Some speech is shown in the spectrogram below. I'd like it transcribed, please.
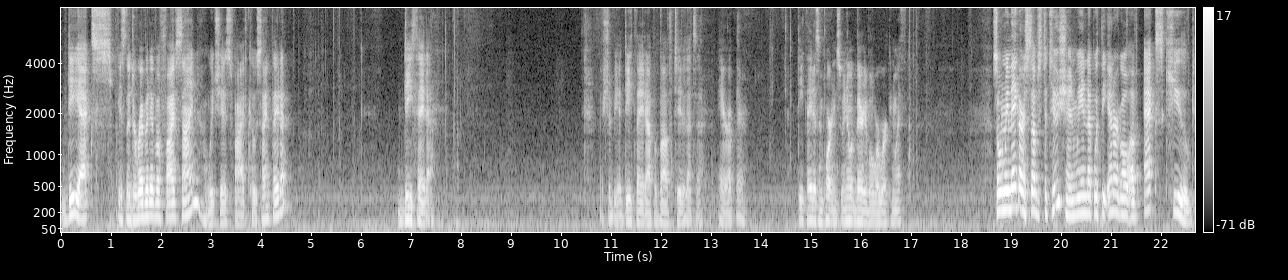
dx is the derivative of 5 sine, which is 5 cosine theta d theta. There should be a d theta up above, too. That's a error up there. d theta is important, so we know what variable we're working with. So when we make our substitution, we end up with the integral of x cubed.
